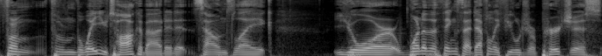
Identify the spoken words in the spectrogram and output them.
from from the way you talk about it, it sounds like your one of the things that definitely fueled your purchase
